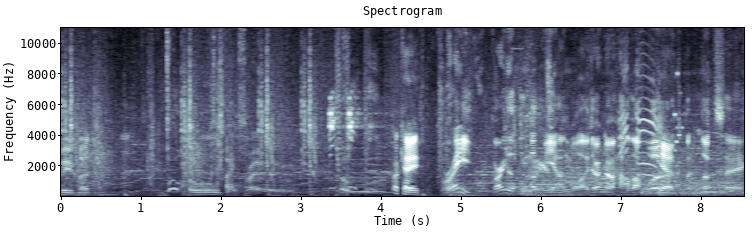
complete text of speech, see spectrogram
movement. Oh, back throw. Okay, Great, great little up B angle. I don't know how that worked, Yeah. but it looks sick.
